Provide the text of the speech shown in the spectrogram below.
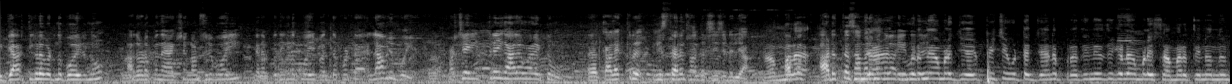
വിദ്യാർത്ഥികൾ ഇവിടുന്ന് പോയിരുന്നു. അതോടൊപ്പം ആക്ഷൻ കൗൺസിൽ പോയി ജനപ്രതിനിധികൾ പോയി ബന്ധപ്പെട്ട എല്ലാവരും പോയി. പക്ഷേ ഇത്രയും കാലമായിട്ടും കളക്ടർ ഈ സ്ഥലം സന്ദർശിച്ചിട്ടില്ല. നമ്മൾ അടുത്ത സമരം ഇവിടുന്ന് നമ്മൾ ജയിപ്പിച്ചു വിട്ട ജനപ്രതിനിധികളെ നമ്മൾ ഈ സമരത്തിനൊന്നും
